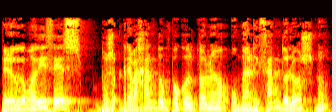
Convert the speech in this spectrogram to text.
pero como dices, pues rebajando un poco el tono, humanizándolos, ¿no?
